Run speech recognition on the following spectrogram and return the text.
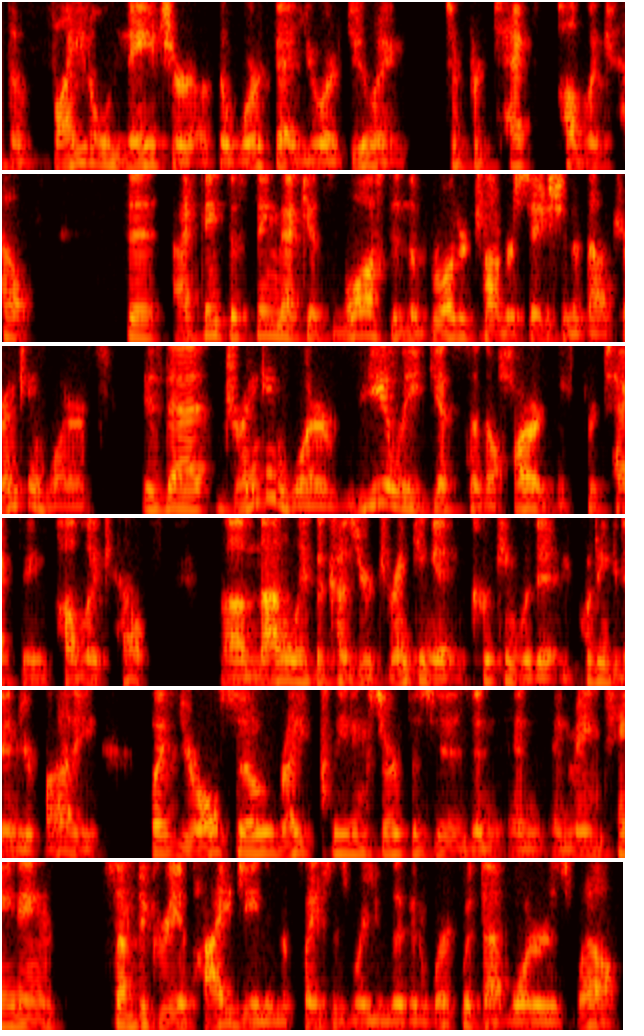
the vital nature of the work that you are doing to protect public health that I think the thing that gets lost in the broader conversation about drinking water is that drinking water really gets to the heart of protecting public health. Um, not only because you're drinking it and cooking with it and putting it in your body, but you're also right cleaning surfaces and and and maintaining some degree of hygiene in the places where you live and work with that water as well.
